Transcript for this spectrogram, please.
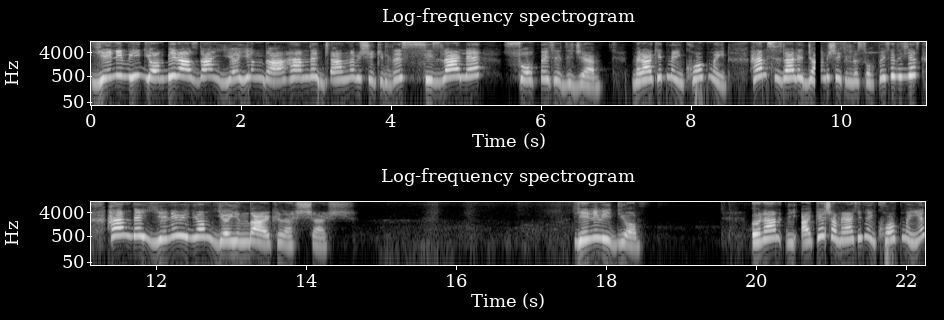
Yeni videom birazdan yayında hem de canlı bir şekilde sizlerle sohbet edeceğim. Merak etmeyin, korkmayın. Hem sizlerle canlı bir şekilde sohbet edeceğiz hem de yeni videom yayında arkadaşlar. Yeni videom. Önemli arkadaşlar merak etmeyin, korkmayın.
